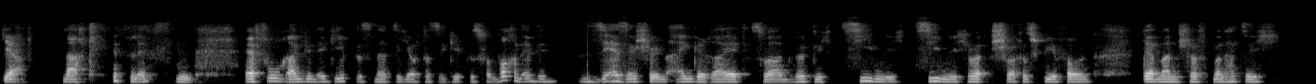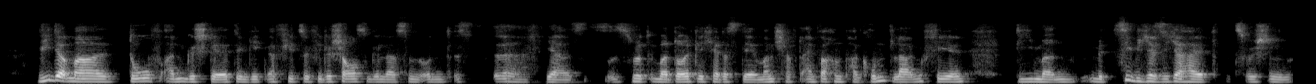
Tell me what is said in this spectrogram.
ja, nach den letzten hervorragenden Ergebnissen hat sich auch das Ergebnis vom Wochenende sehr, sehr schön eingereiht. Es war ein wirklich ziemlich, ziemlich schwaches Spiel von der Mannschaft. Man hat sich wieder mal doof angestellt, dem Gegner viel zu viele Chancen gelassen und es, äh, ja, es, es, wird immer deutlicher, dass der Mannschaft einfach ein paar Grundlagen fehlen, die man mit ziemlicher Sicherheit zwischen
